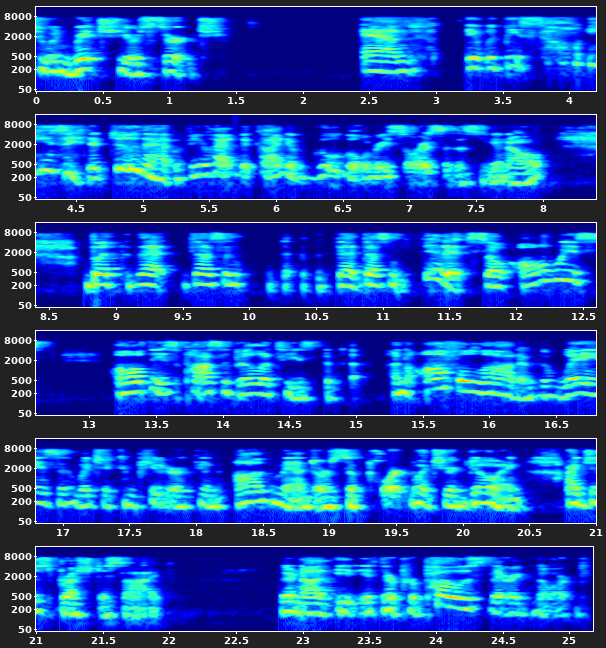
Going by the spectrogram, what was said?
to enrich your search. And it would be so easy to do that if you had the kind of Google resources, you know. But that doesn't that doesn't fit it. So always all these possibilities, an awful lot of the ways in which a computer can augment or support what you're doing are just brushed aside. They're not if they're proposed, they're ignored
